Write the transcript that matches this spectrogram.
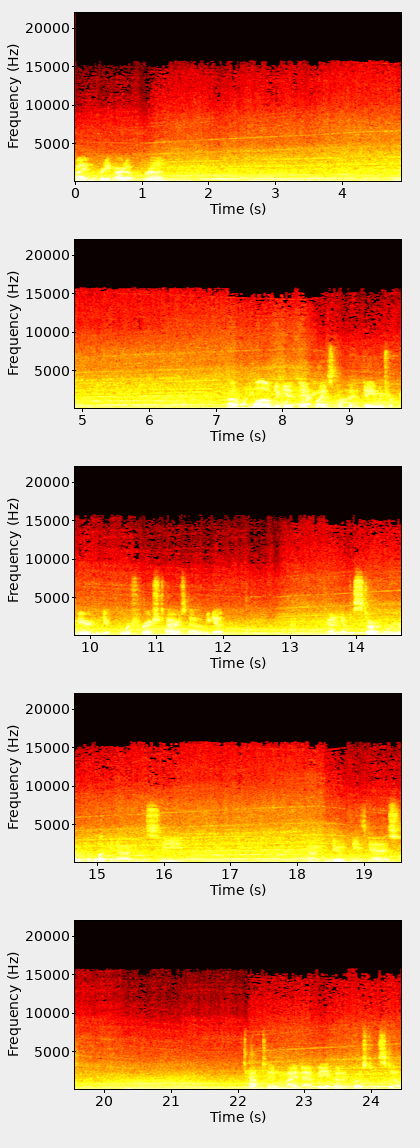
fighting pretty hard up front. I'd love to get that last little bit of damage repaired and get four fresh tires now that we got. Gonna have to start in the rear with the Lucky Dog and see how we can do with these guys. Top 10 might not be out of the question still,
